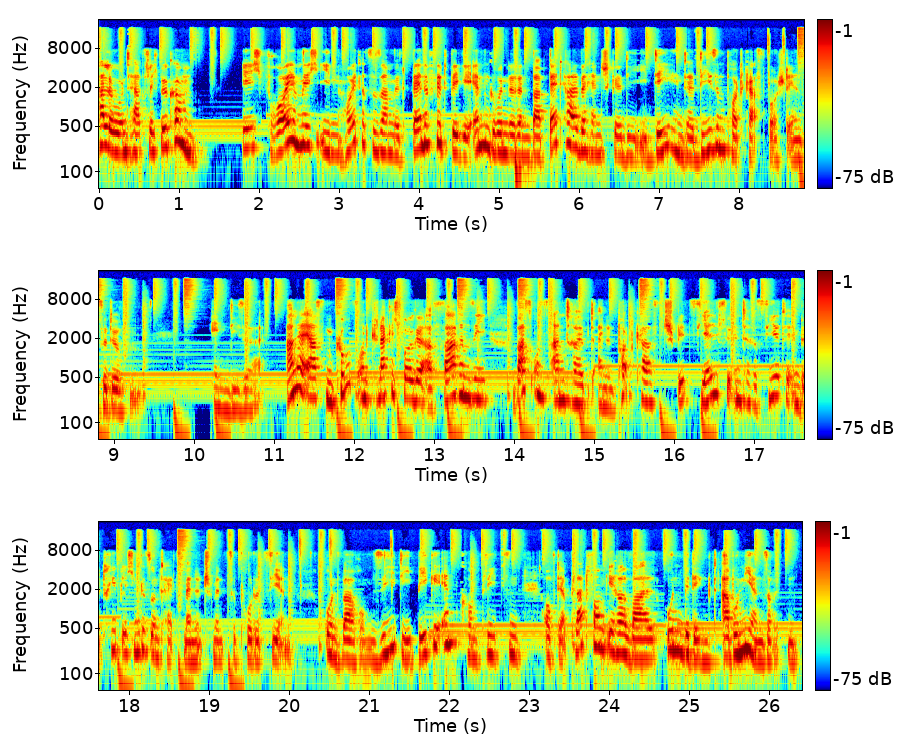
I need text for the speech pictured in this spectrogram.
Hallo und herzlich willkommen. Ich freue mich, Ihnen heute zusammen mit Benefit BGM-Gründerin Babette Halbe-Henschke die Idee hinter diesem Podcast vorstellen zu dürfen. In dieser allerersten Kurz- und Knackig-Folge erfahren Sie, was uns antreibt, einen Podcast speziell für Interessierte im betrieblichen Gesundheitsmanagement zu produzieren und warum Sie die BGM-Komplizen auf der Plattform Ihrer Wahl unbedingt abonnieren sollten.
